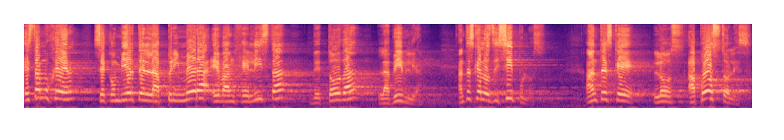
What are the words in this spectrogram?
Esta mujer se convierte en la primera evangelista de toda la Biblia. Antes que los discípulos, antes que los apóstoles,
